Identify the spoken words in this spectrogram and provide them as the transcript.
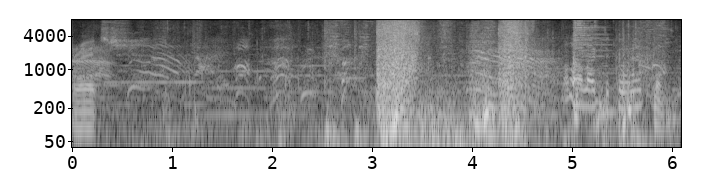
Can't. But I like the commitment.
